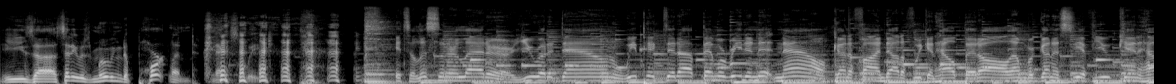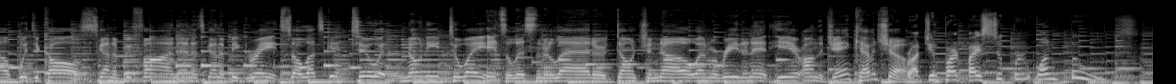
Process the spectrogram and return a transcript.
He's uh, said he was moving to Portland next week. It's a listener letter. You wrote it down. We picked it up and we're reading it now. Gonna find out if we can help at all. And we're gonna see if you can help with your calls. It's gonna be fun and it's gonna be great. So let's get to it. No need to wait. It's a listener letter, don't you know? And we're reading it here on the Jay and Kevin Show. Brought to you in part by Super One Foods.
